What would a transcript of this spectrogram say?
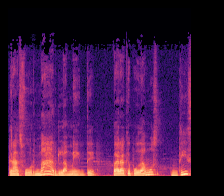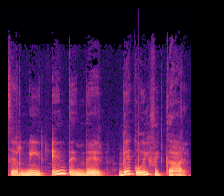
transformar la mente para que podamos discernir, entender, decodificar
